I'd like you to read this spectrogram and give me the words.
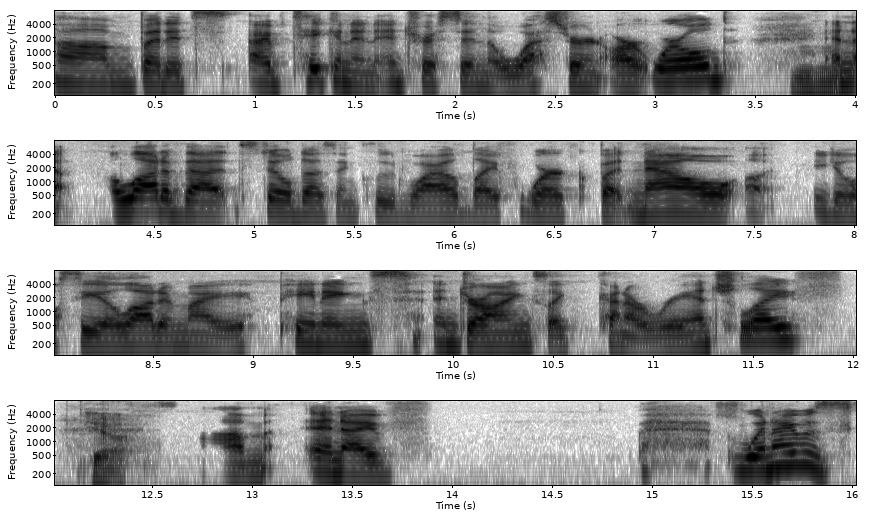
Um, but it's I've taken an interest in the Western art world, mm-hmm. and a lot of that still does include wildlife work. But now uh, you'll see a lot of my paintings and drawings like kind of ranch life. Yeah. Um, and I've when I was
